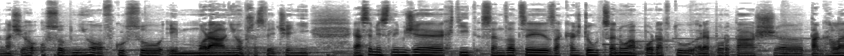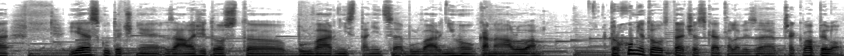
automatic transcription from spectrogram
našeho osobního vkusu i morálního přesvědčení. Já si myslím, že chtít senzaci za každou cenu a podat tu reportáž eh, takhle je skutečně záležitost eh, bulvární stanice, bulvárního kanálu a trochu mě to od té české televize překvapilo.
